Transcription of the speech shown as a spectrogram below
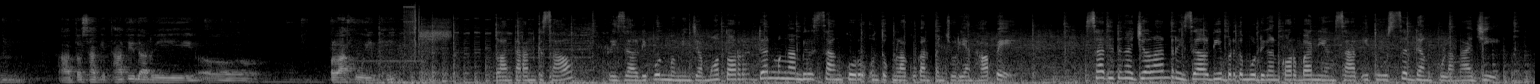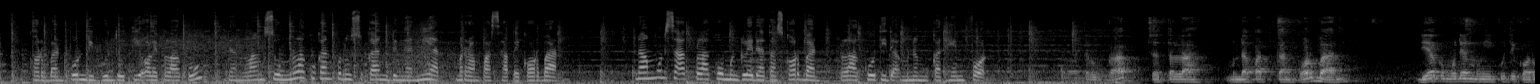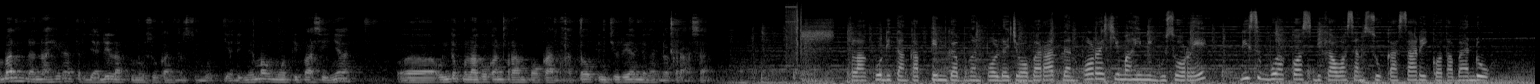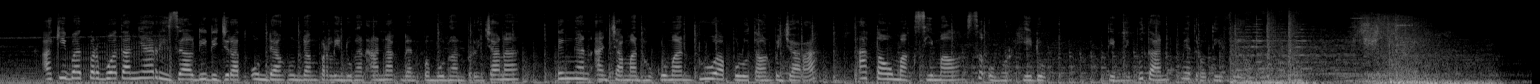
atau sakit hati dari uh, pelaku ini. Lantaran kesal, Rizaldi pun meminjam motor dan mengambil sangkur untuk melakukan pencurian HP. Saat di tengah jalan, Rizaldi bertemu dengan korban yang saat itu sedang pulang ngaji. Korban pun dibuntuti oleh pelaku dan langsung melakukan penusukan dengan niat merampas HP korban. Namun saat pelaku menggeledah tas korban, pelaku tidak menemukan handphone. Terungkap setelah mendapatkan korban, dia kemudian mengikuti korban dan akhirnya terjadilah penusukan tersebut. Jadi memang motivasinya e, untuk melakukan perampokan atau pencurian dengan kekerasan. Pelaku ditangkap tim gabungan Polda Jawa Barat dan Polres Cimahi Minggu sore di sebuah kos di kawasan Sukasari, Kota Bandung. Akibat perbuatannya, Rizaldi dijerat Undang-Undang Perlindungan Anak dan Pembunuhan Berencana dengan ancaman hukuman 20 tahun penjara atau maksimal seumur hidup. Tim Liputan Metro TV.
